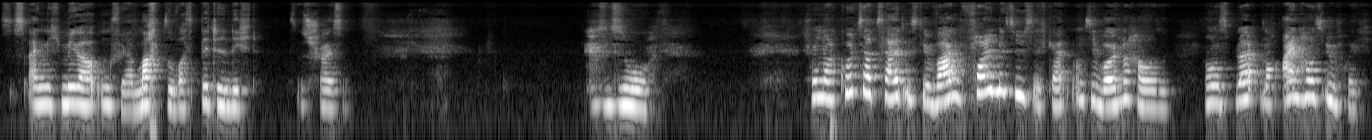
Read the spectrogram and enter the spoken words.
Das ist eigentlich mega unfair. Macht sowas bitte nicht. Das ist scheiße. So. Schon nach kurzer Zeit ist ihr Wagen voll mit Süßigkeiten und sie wollen nach Hause. Doch es bleibt noch ein Haus übrig.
